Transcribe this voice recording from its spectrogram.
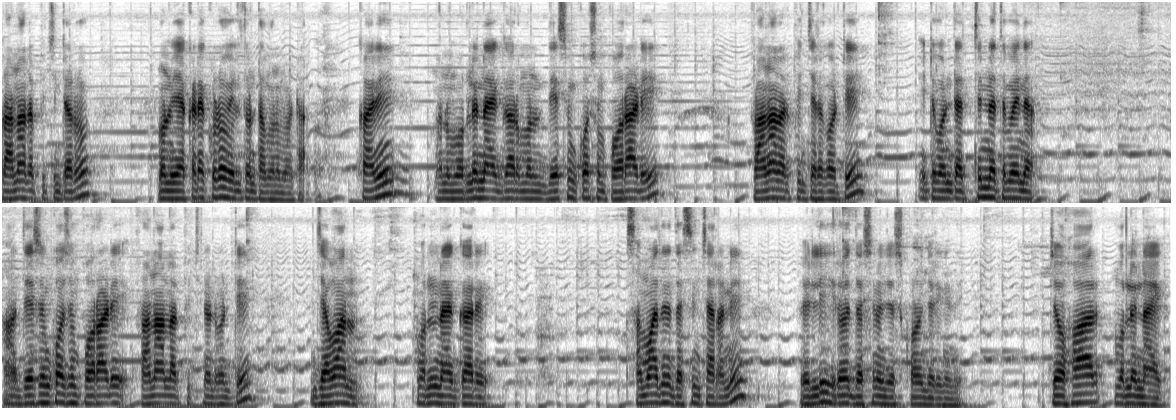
ప్రాణాలు అర్పించింటారు మనం ఎక్కడెక్కడో వెళ్తుంటాం అనమాట కానీ మన మురళీ నాయక్ గారు మన దేశం కోసం పోరాడి ప్రాణాలు అర్పించారు కాబట్టి ఇటువంటి అత్యున్నతమైన ఆ దేశం కోసం పోరాడి ప్రాణాలు అర్పించినటువంటి జవాన్ పూర్ణనాయక్ గారి సమాధిని దర్శించాలని వెళ్ళి ఈరోజు దర్శనం చేసుకోవడం జరిగింది. జోహార్ మురళీ నాయక్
